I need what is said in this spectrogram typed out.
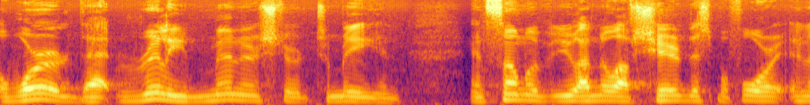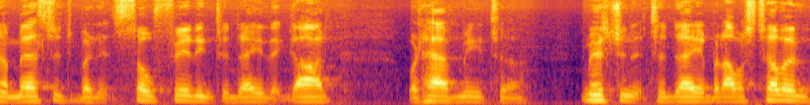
a, word that really ministered to me. And, and some of you, I know I've shared this before in a message, but it's so fitting today that God would have me to mention it today. But I was telling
